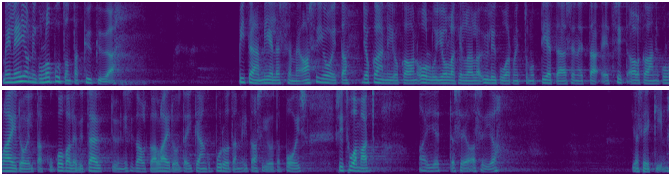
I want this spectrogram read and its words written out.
Meillä ei ole niin loputonta kykyä pitää mielessämme asioita. Jokainen, joka on ollut jollakin lailla ylikuormittunut, tietää sen, että, että sitten alkaa niin kuin laidoilta, kun kova levy täyttyy, niin sitten alkaa laidoilta ikään kuin pudota niitä asioita pois. Sitten huomaa, että ai että se asia ja sekin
